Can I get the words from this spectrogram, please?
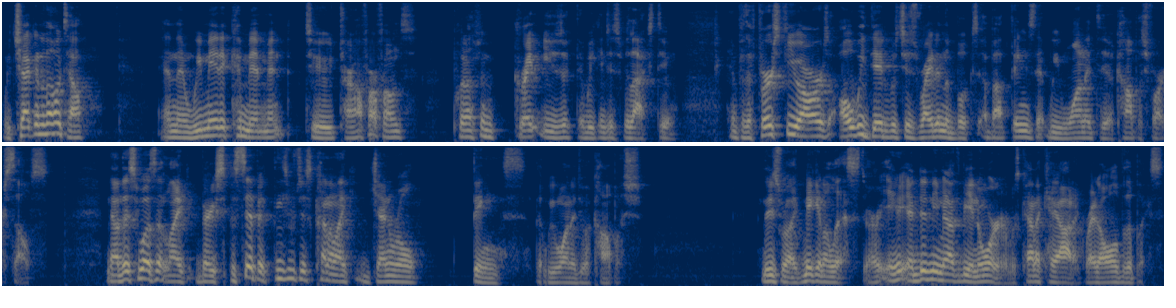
We check into the hotel, and then we made a commitment to turn off our phones, put on some great music that we can just relax to. And for the first few hours, all we did was just write in the books about things that we wanted to accomplish for ourselves. Now, this wasn't like very specific, these were just kind of like general things that we wanted to accomplish. These were like making a list, or it didn't even have to be in order. It was kind of chaotic, right, all over the place.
